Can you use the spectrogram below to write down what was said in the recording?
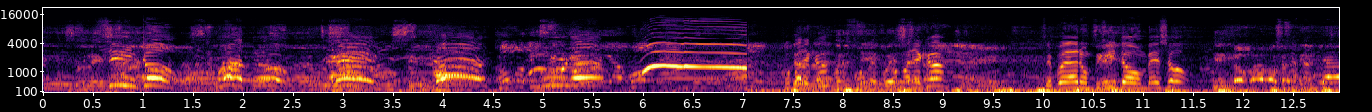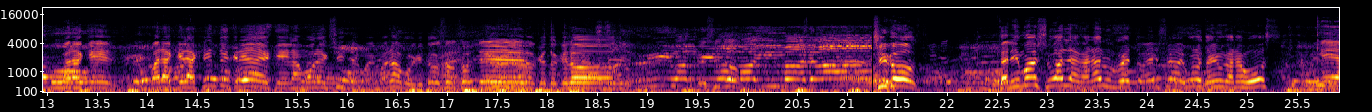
6, 5, 4, 3, 2, 1. ¿Con pareja? ¿Con pareja? ¿Se puede dar un piquito, un beso? Para que, para que la gente crea que el amor existe en Maimaná, porque todos son solteros, que toque los. Chicos, ¿te animás a ayudarle a ganar un reto a ella? ¿Y bueno, también ganás vos? ¿Qué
